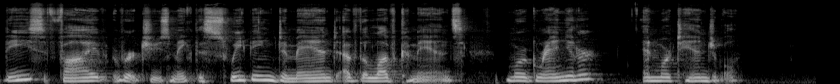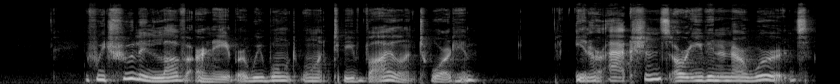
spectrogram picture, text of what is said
these five virtues make the sweeping demand of the love commands more granular and more tangible. If we truly love our neighbor, we won't want to be violent toward him in our actions or even in our words.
